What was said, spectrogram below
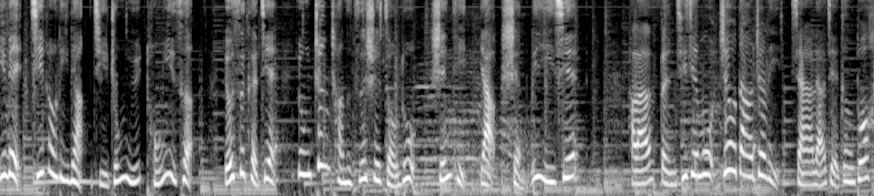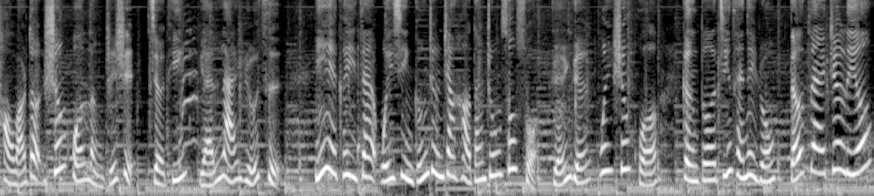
因为肌肉力量集中于同一侧。由此可见，用正常的姿势走路，身体要省力一些。好了，本期节目就到这里。想要了解更多好玩的生活冷知识，就听原来如此。你也可以在微信公众账号当中搜索“圆圆微生活”，更多精彩内容都在这里哦。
